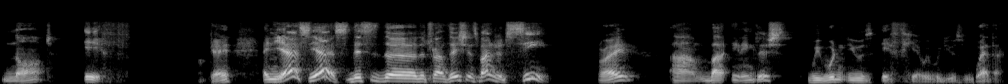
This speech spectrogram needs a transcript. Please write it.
not if. Okay. And yes, yes, this is the the translation in Spanish. See, right? Um, but in English, we wouldn't use if here, we would use whether.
